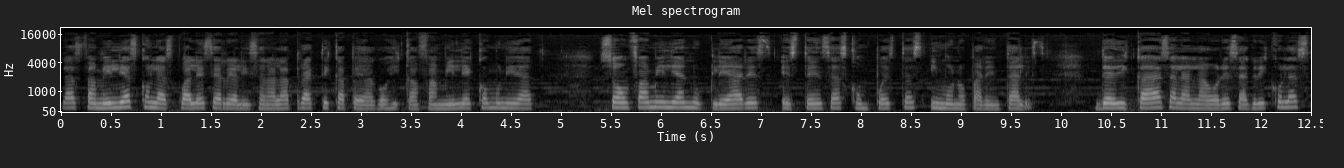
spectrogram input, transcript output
Las familias con las cuales se realizará la práctica pedagógica familia y comunidad son familias nucleares, extensas, compuestas y monoparentales, dedicadas a las labores agrícolas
